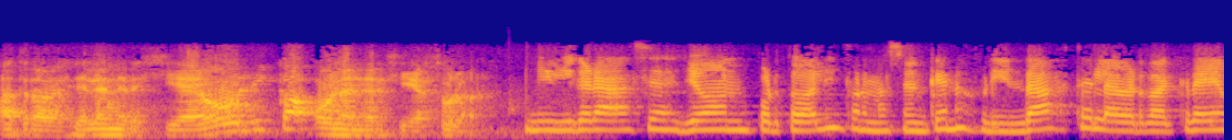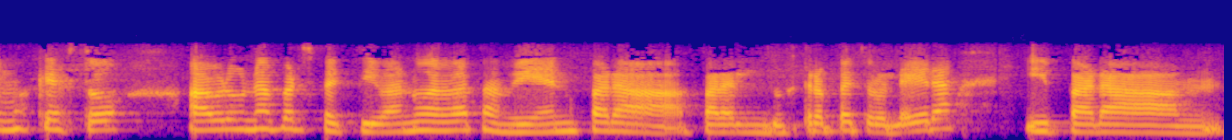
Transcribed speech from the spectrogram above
a través de la energía eólica o la energía solar. Mil gracias, John, por toda la información que nos brindaste. La verdad creemos que esto abre una perspectiva nueva también para, para la industria petrolera y para mm,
